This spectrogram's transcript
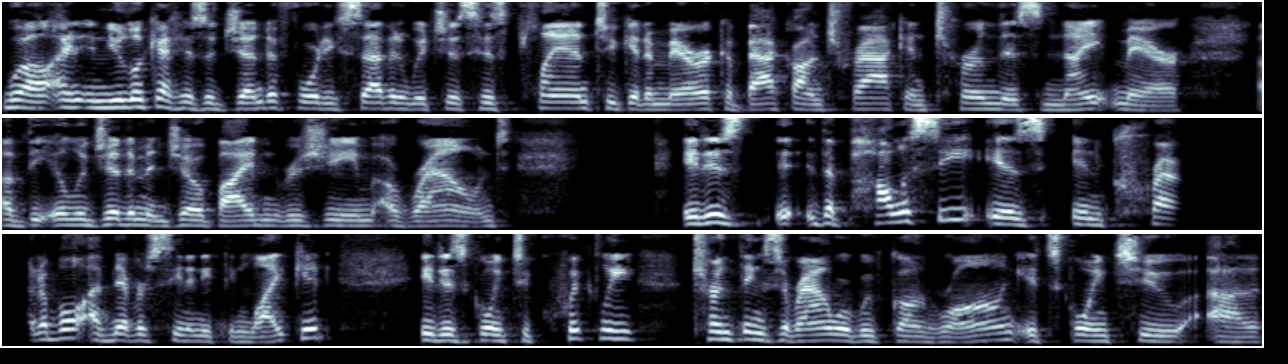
Well, and, and, you look at his Agenda 47, which is his plan to get America back on track and turn this nightmare of the illegitimate Joe Biden regime around. It is, the policy is incredible. I've never seen anything like it. It is going to quickly turn things around where we've gone wrong. It's going to, uh,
